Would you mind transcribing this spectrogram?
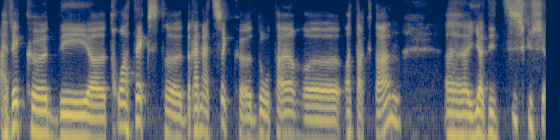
avec des trois textes dramatiques d'auteurs autochtones. Euh, il y a des discussions.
